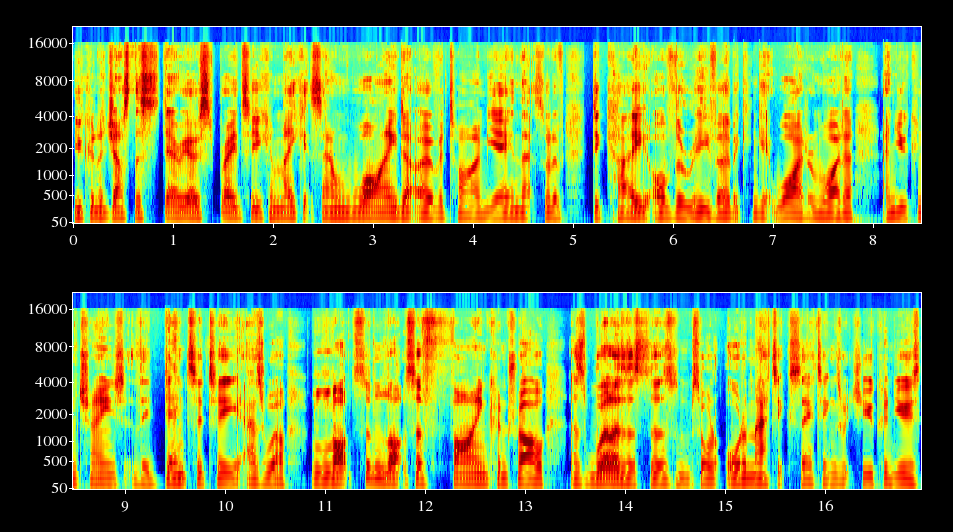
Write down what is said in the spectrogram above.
you can adjust the stereo spread so you can make it sound wider over time. Yeah, in that sort of decay of the reverb, it can get wider and wider, and you can change the density as well. Lots and lots of fine control, as well as some sort of automatic settings which you can use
